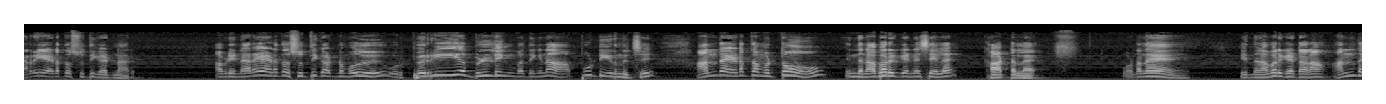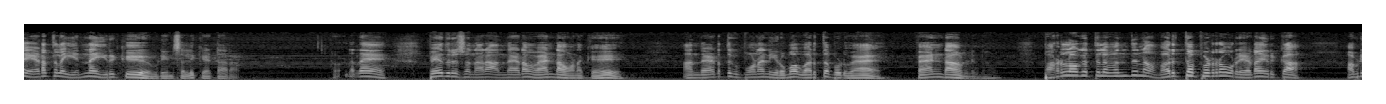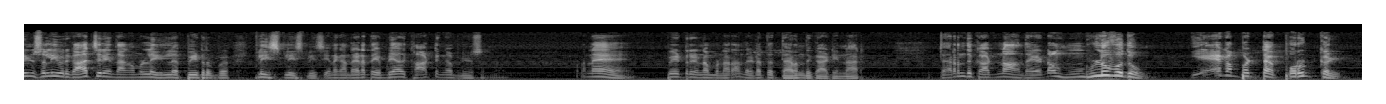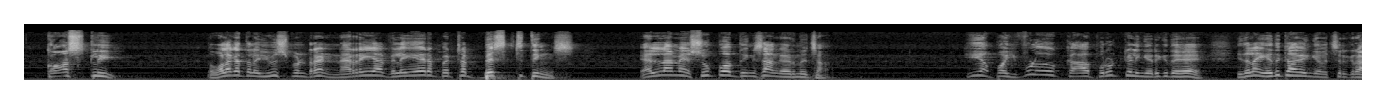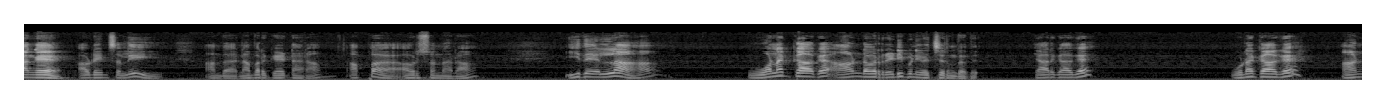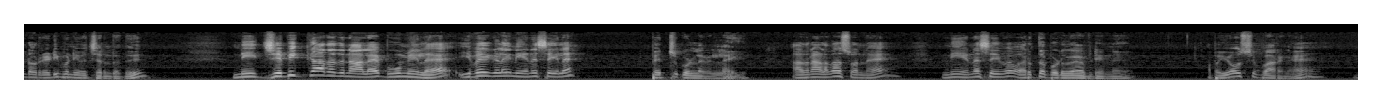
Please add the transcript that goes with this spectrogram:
நிறைய இடத்த சுற்றி காட்டினார். அப்படி நிறைய இடத்த சுற்றி காட்டும் போது ஒரு பெரிய பில்டிங் பார்த்தீங்கன்னா பூட்டி இருந்துச்சு. அந்த இடத்த மட்டும் இந்த நபருக்கு என்ன செய்யலை? காட்டலை. உடனே இந்த நபர் கேட்டாராம் அந்த இடத்துல என்ன இருக்கு? அப்படின்னு சொல்லி கேட்டாராம். உடனே பேதுரு சொன்னாரா அந்த இடம் வேண்டாம் உனக்கு. அந்த இடத்துக்கு போனால் நீ ரொம்ப வருத்தப்படுவ. வேண்டாம் அப்படின்னா பரலோகத்தில் வந்து நான் வருத்தப்படுற ஒரு இடம் இருக்கா? அப்படின்னு சொல்லி இவருக்கு ஆச்சரியம் தாங்க முடியல. இல்லை பீட்டர் ப்ளீஸ் ப்ளீஸ் ப்ளீஸ். எனக்கு அந்த இடத்த எப்படியாவது காட்டுங்க அப்படின்னு சொன்னார். உடனே பீட்டர் என்ன பண்ணார்? அந்த இடத்த திறந்து காட்டினார். திறந்து காட்டினா அந்த இடம் முழுவதும் ஏகப்பட்ட பொருட்கள் காஸ்ட்லி இந்த உலகத்தில் யூஸ் பண்ணுற நிறைய விலையேற பெற்ற பெஸ்ட் திங்ஸ் எல்லாமே சூப்பர் திங்ஸ் அங்கே இருந்துச்சான் ஏ அப்பா இவ்வளோ கா பொருட்கள் இங்கே இருக்குது. இதெல்லாம் எதுக்காக இங்கே வச்சிருக்கிறாங்க? அப்படின்னு சொல்லி அந்த நபர் கேட்டாராம். அப்போ அவர் சொன்னாராம் இதெல்லாம் உனக்காக ஆண்டவர் ரெடி பண்ணி வச்சுருந்தது. யாருக்காக? உனக்காக ஆண்டவர் ரெடி பண்ணி வச்சுருந்தது. நீ ஜெபிக்காததுனால பூமியில் இவைகளை நீ என்ன செய்யல? பெற்றுக்கொள்ளவில்லை. அதனால தான் சொன்னேன் நீ என்ன செய்வ? வருத்தப்படுவ அப்படின்னு. அப்போ யோசிச்சு பாருங்க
